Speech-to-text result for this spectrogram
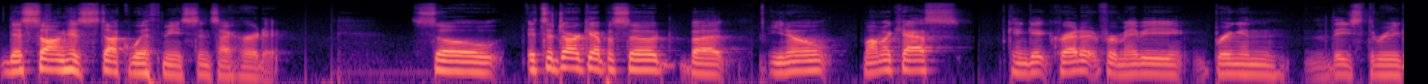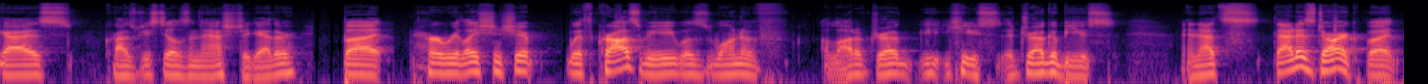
this song has stuck with me since I heard it. So it's a dark episode, but you know, Mama Cass can get credit for maybe bringing these three guys, Crosby, Stills, and Nash, together. But her relationship with Crosby was one of a lot of drug use, drug abuse, and that's that is dark. But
